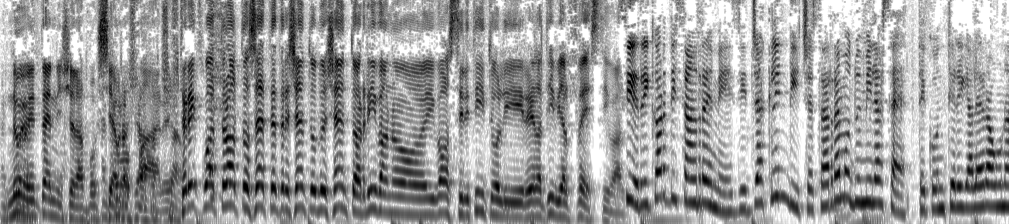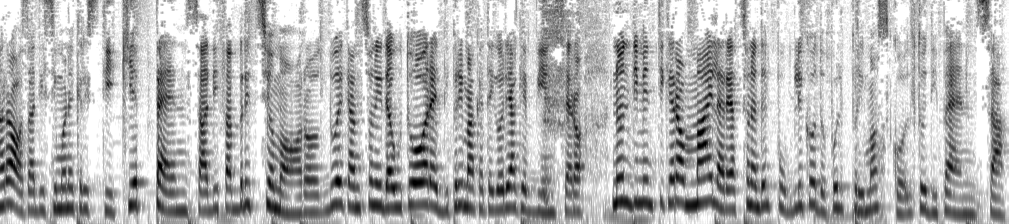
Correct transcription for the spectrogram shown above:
ancora- Noi ventenni ce la possiamo ancora ce la fare. facciamo. 348 7300 200 arrivano i vostri titoli relativi al festival. Sì, ricordi sanremesi. Jacqueline dice Sanremo 2007 con Ti regalerò una rosa di Simone Cristicchi e Pensa di Fabrizio Moro, due canzoni d'autore di prima categoria che vinsero. Non dimenticherò mai la reazione del pubblico dopo il primo ascolto di Pensa.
